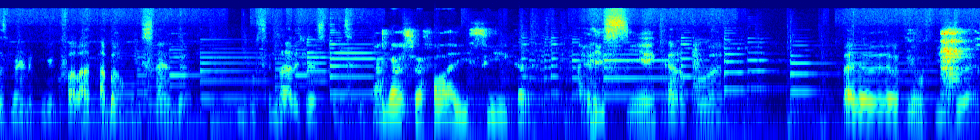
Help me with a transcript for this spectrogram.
essas merdas comigo, falar, ah, tá bom, e sai andando. Se nada tivesse acontecido. Agora você vai falar aí sim, cara. Aí sim, hein, cara, porra. Velho, eu, eu vi um vídeo, velho.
